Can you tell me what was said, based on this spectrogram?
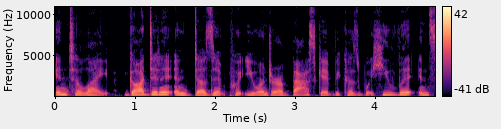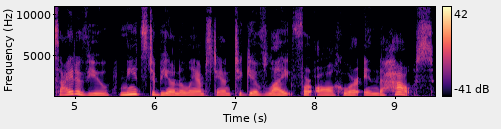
into light. God didn't and doesn't put you under a basket because what He lit inside of you needs to be on a lampstand to give light for all who are in the house.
